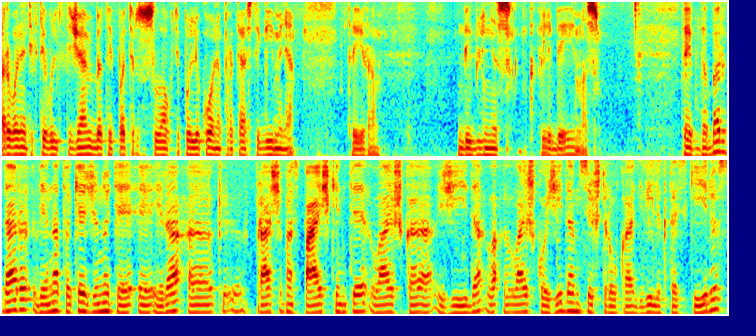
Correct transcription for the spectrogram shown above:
arba ne tik tai valdyti žemę, bet taip pat ir susilaukti palikonę, pratesti giminę. Tai yra biblinis kalbėjimas. Taip, dabar dar viena tokia žinutė e, yra prašymas paaiškinti laišką žydą, laiško žydams ištrauką 12 skyrius.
